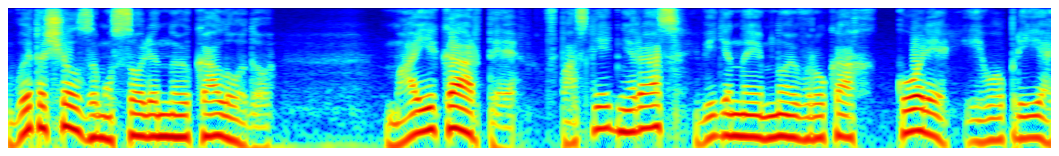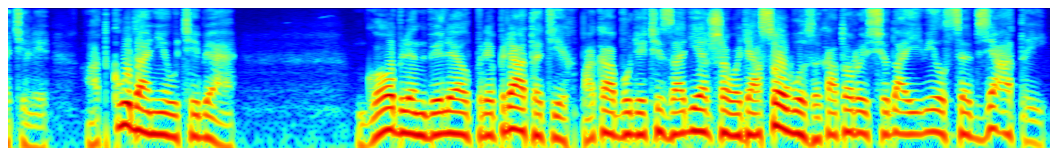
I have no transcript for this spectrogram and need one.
Вытащил замусоленную колоду. «Мои карты. В последний раз, виденные мной в руках Кори и его приятели. Откуда они у тебя?» Гоблин велел припрятать их, пока будете задерживать особу, за которой сюда явился взятый.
